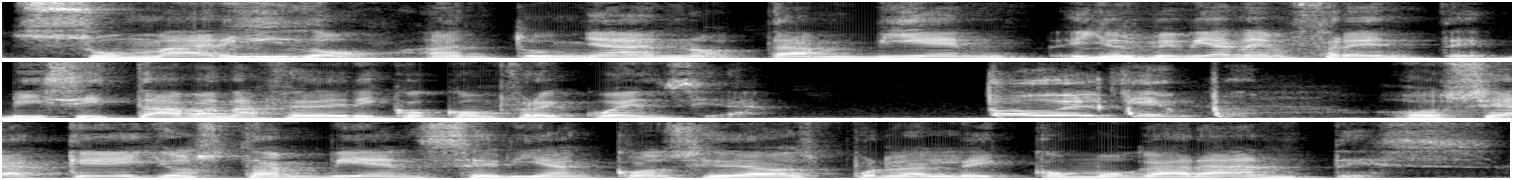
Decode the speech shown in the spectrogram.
Su marido, Antuñano, también. Ellos vivían enfrente, visitaban a Federico con frecuencia. Todo el tiempo. O sea que ellos también serían considerados por la ley como garantes.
